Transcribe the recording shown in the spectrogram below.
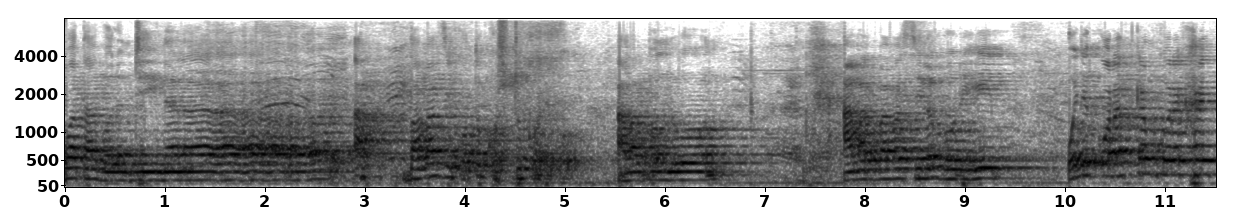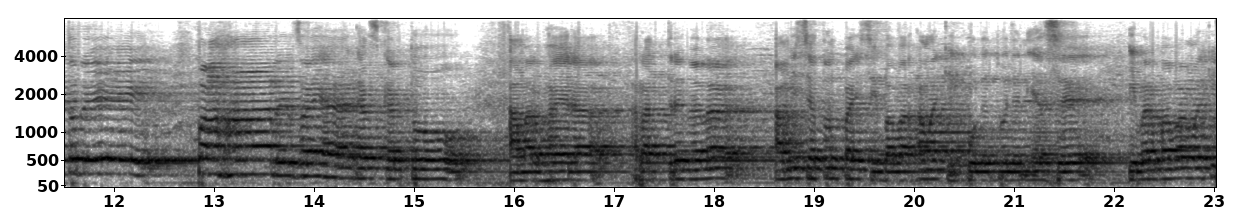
কথা বলেন ঠিক না বাবা যে কত কষ্ট করে আমার বন্ধু আমার বাবা ছিল গরিব। ওই যে করাত কাম করে খাইতো রে, পাহাড়ে যায় গাছ কাটতো। আমার ভাইরা রাত্রেবেলা আমি চেতন পাইছি, বাবা আমাকে কোলে তুলে নিয়েছে। এবার বাবা আমাকে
